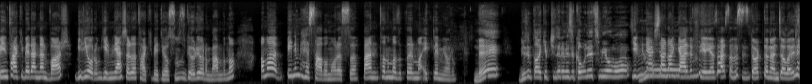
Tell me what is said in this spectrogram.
Beni takip edenler var. Biliyorum 20'li yaşları da takip ediyorsunuz. Görüyorum ben bunu. Ama benim hesabım orası. Ben tanımadıklarıma eklemiyorum. Ne? Bizim takipçilerimizi kabul etmiyor mu? 20'li Yo. yaşlardan geldim diye yazarsanız sizi 4'ten önce alabilirim.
